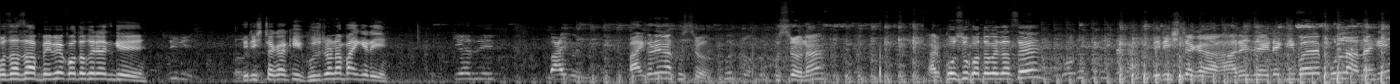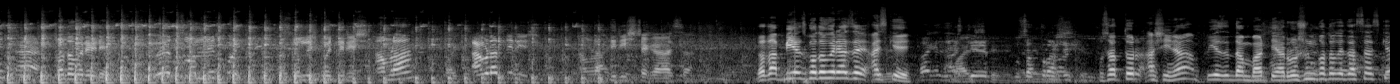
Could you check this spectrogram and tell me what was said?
ও চাচা পেঁপে কত করে আজকে? তিরিশ। টাকা কি খুচরো না পাইকারি? পাইকারি। পাইকারি না খুচরো? খুচরো। না? আর কচু কত করে যাচ্ছে তিরিশ টাকা। আর এই যে এটা কি বলে পুল্লা নাকি? হ্যাঁ। কত করে এটা? চল্লিশ পঁয়ত্রিশ। চল্লিশ পঁয়ত্রিশ। আমরা? আমরা তিরিশ। আমরা তিরিশ টাকা আচ্ছা। দাদা পেঁয়াজ কত করে আছে আজকে? পঁচাত্তর আশি। না? পেঁয়াজের দাম বাড়তি। আর রসুন কত করে যাচ্ছে আজকে?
